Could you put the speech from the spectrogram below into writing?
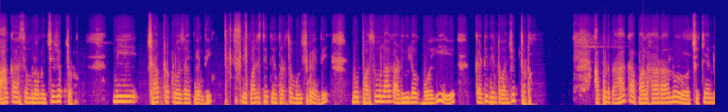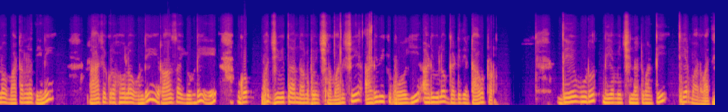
ఆకాశంలో నుంచే చెప్తాడు. నీ చాప్టర్ క్లోజ్ అయిపోయింది. నీ పరిస్థితి ఇంతటితో ముగిసిపోయింది. నువ్వు పశువులాగా అడవిలోకి పోయి గడ్డి తింటావని చెప్తాడు. అప్పుడు దాకా పలహారాలు చికెన్లు మటన్లు తిని రాజగృహంలో ఉండి రాజు అయి ఉండి గొప్ప జీవితాన్ని అనుభవించిన మనిషి అడవికి పోయి అడవిలో గడ్డి తింటా ఉంటాడు. దేవుడు నియమించినటువంటి తీర్మానం అది.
